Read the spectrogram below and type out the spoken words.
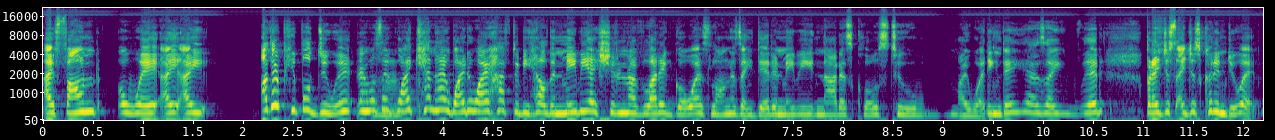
I found a way. I, I other people do it, and I was Mm-hmm. like, why can't I? Why do I have to be held? And maybe I shouldn't have let it go as long as I did, and maybe not as close to my wedding day as I did. But I just, I just couldn't do it.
